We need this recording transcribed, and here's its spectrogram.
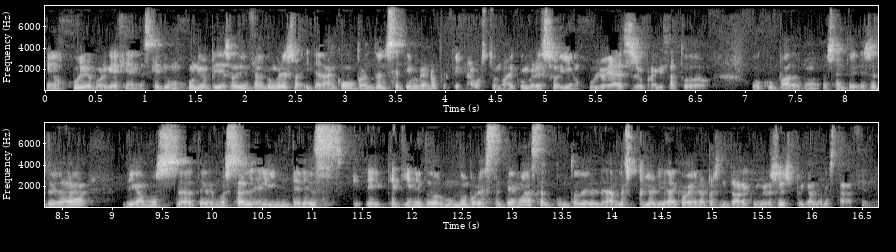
en julio, porque decían, es que tú en junio pides audiencia al Congreso y te dan como pronto en septiembre, ¿no? Porque en agosto no hay Congreso y en julio ya se supone que está todo ocupado, ¿no? O sea, eso te da, digamos, eh, te demuestra el, interés que, tiene todo el mundo por este tema hasta el punto de, darles prioridad que vayan a presentar al Congreso y explicar lo que están haciendo.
